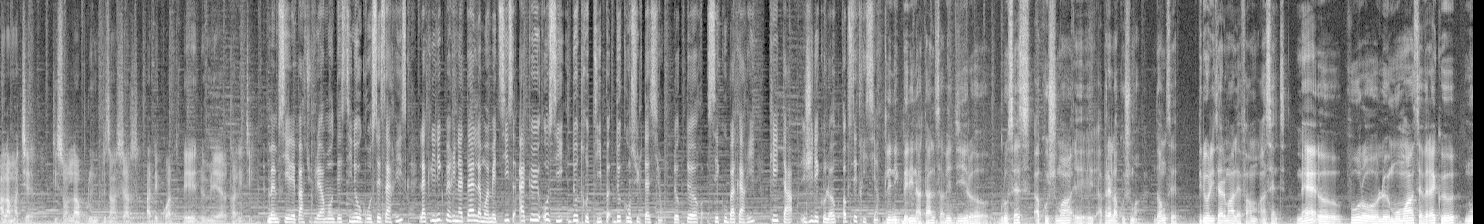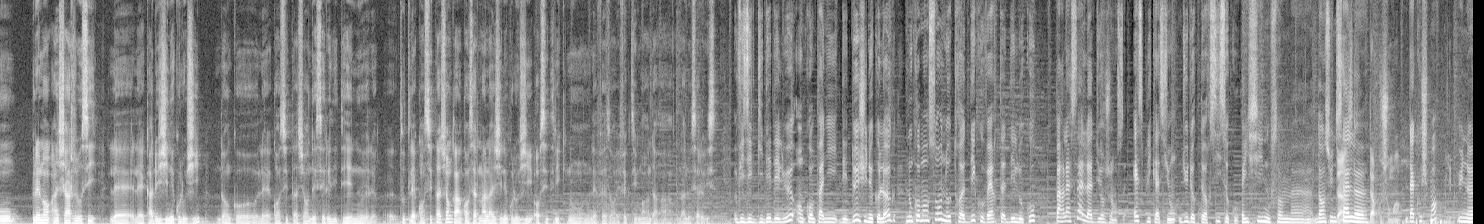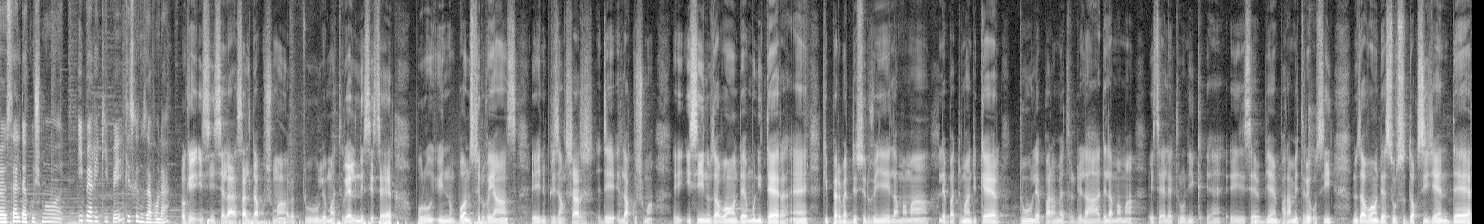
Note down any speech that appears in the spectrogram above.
à la matière qui sont là pour une prise en charge adéquate et de meilleure qualité. Même si elle est particulièrement destinée aux grossesses à risque, la clinique périnatale La Mohamed VI accueille aussi d'autres types de consultations. Docteur Sekou Bakari, Keita, gynécologue obstétricien. Clinique périnatale, ça veut dire euh, grossesse, accouchement et, après l'accouchement. Donc c'est prioritairement les femmes enceintes. Mais euh, pour euh, le moment, c'est vrai que nous prenons en charge aussi les, les cas de gynécologie donc, les consultations de stérilité, euh, toutes les consultations concernant la gynécologie obstétrique, nous, les faisons effectivement dans, le service. Visite guidée des lieux en compagnie des deux gynécologues, nous commençons notre découverte des locaux par la salle d'urgence. Explication du docteur Sissoko. Ici, nous sommes euh, dans une salle d'accouchement. D'accouchement, une salle d'accouchement hyper équipée. Qu'est-ce que nous avons là? Ok, ici c'est la salle d'accouchement avec tout le matériel nécessaire pour une bonne surveillance et une prise en charge de l'accouchement. Ici, nous avons des moniteurs hein, qui permettent de surveiller la maman, les battements du cœur, tous les paramètres de la, maman et c'est électronique hein, et c'est bien paramétré aussi. Nous avons des sources d'oxygène, d'air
